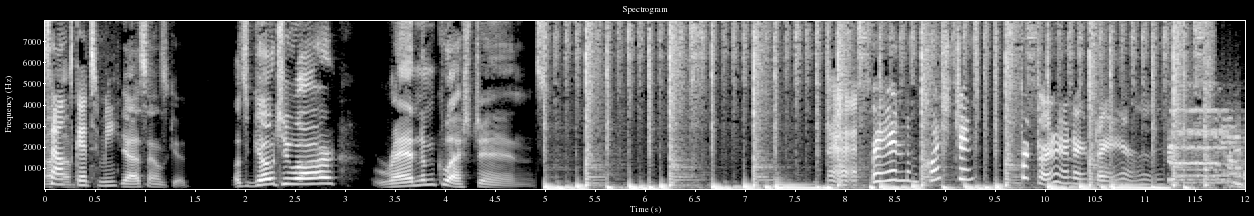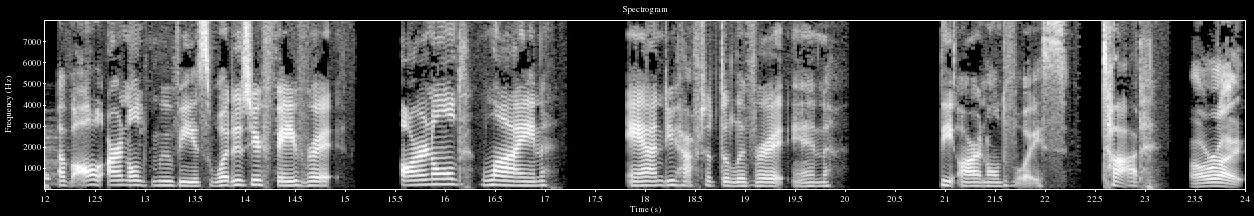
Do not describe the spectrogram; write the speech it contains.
Sounds Um, good to me. Yeah, that sounds good. Let's go to our random questions. Random questions. Of all Arnold movies, what is your favorite Arnold line? And you have to deliver it in the Arnold voice. Todd. All right.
